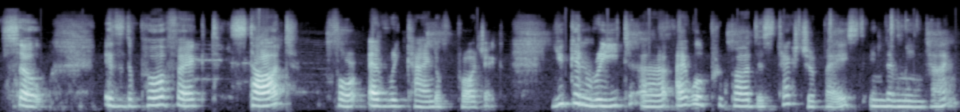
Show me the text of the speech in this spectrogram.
so it's the perfect start for every kind of project you can read uh, I will prepare this texture paste in the meantime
